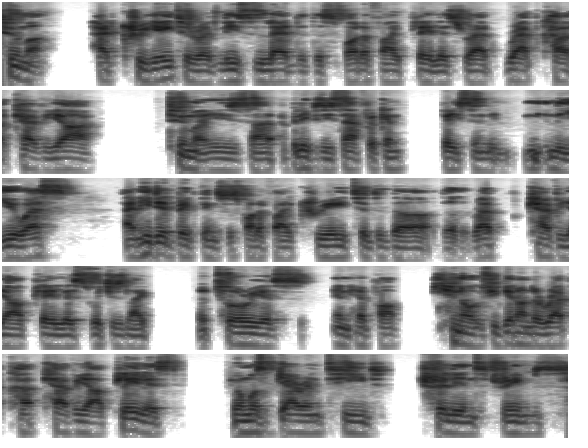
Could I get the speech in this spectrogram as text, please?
Tuma had created or at least led the Spotify playlist Rap, Rap Caviar. Tuma, he's, uh, I believe he's East African, based in the, in the US. And he did big things for Spotify, created the, the Rap Caviar playlist, which is like notorious in hip hop. You know, if you get on the Rap Caviar playlist, you're almost guaranteed trillion streams.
